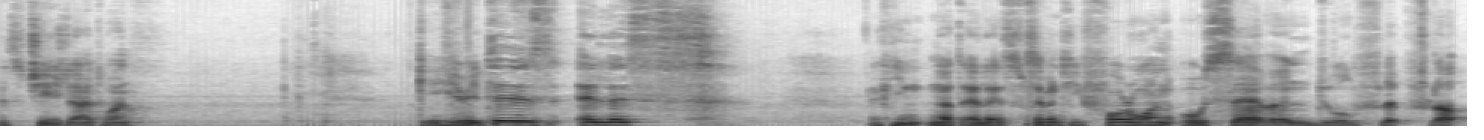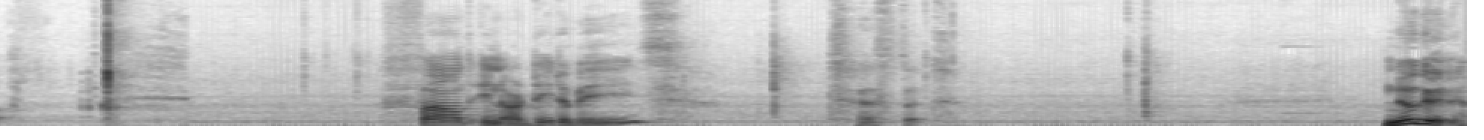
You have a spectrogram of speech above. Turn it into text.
let's change that one. Okay here it is ls actually not ls 74107 dual flip-flop. Found in our database tested. No good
